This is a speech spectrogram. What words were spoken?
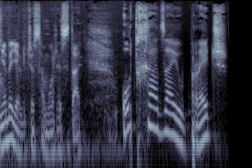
nevedeli, čo sa môže stať. Odchádzajú preč,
